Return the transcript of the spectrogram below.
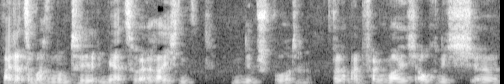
weiterzumachen und mehr zu erreichen in dem Sport. Mhm. Weil am Anfang war ich auch nicht äh,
